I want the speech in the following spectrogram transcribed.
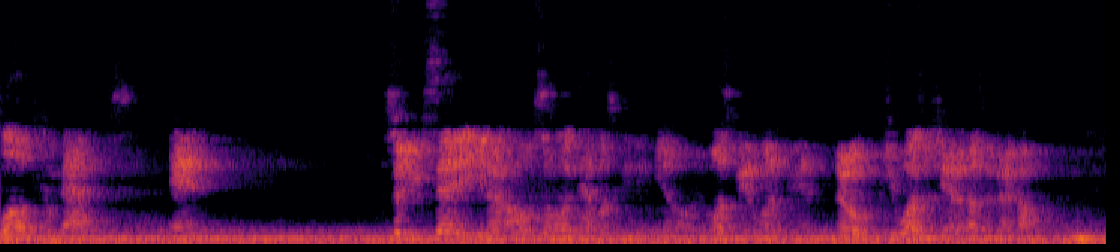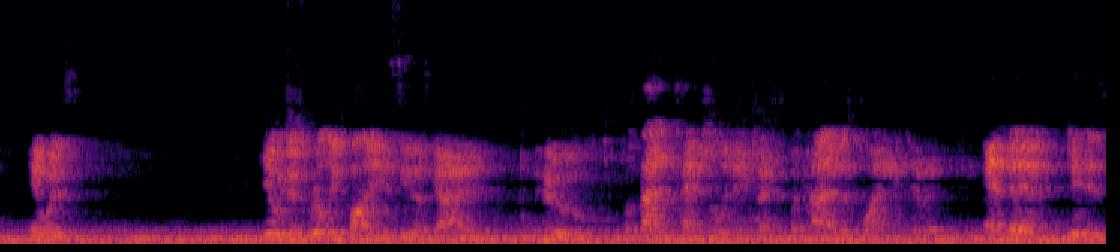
loved combatants. And so you'd say, you know, oh, someone like that must be, you know, must be a lesbian. No, she wasn't. She had a husband back home. it was it was just really funny to see this guy who was not intentionally being sexist, but kind of just playing into it, and then get his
